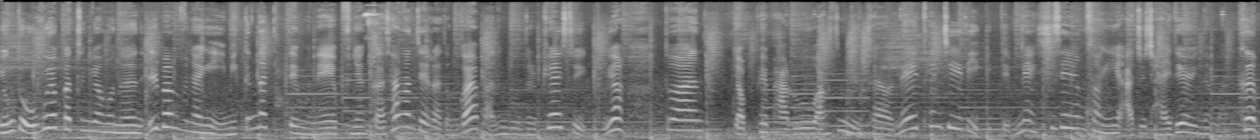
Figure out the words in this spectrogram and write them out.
용도 5구역 같은 경우는 일반 분양이 이미 끝났기 때문에 분양가 상한제라든가 많은 부분을 피할 수 있고요. 또한 옆에 바로 왕승 뉴타운의 텐지일이 있기 때문에 시세 형성이 아주 잘 되어 있는 만큼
